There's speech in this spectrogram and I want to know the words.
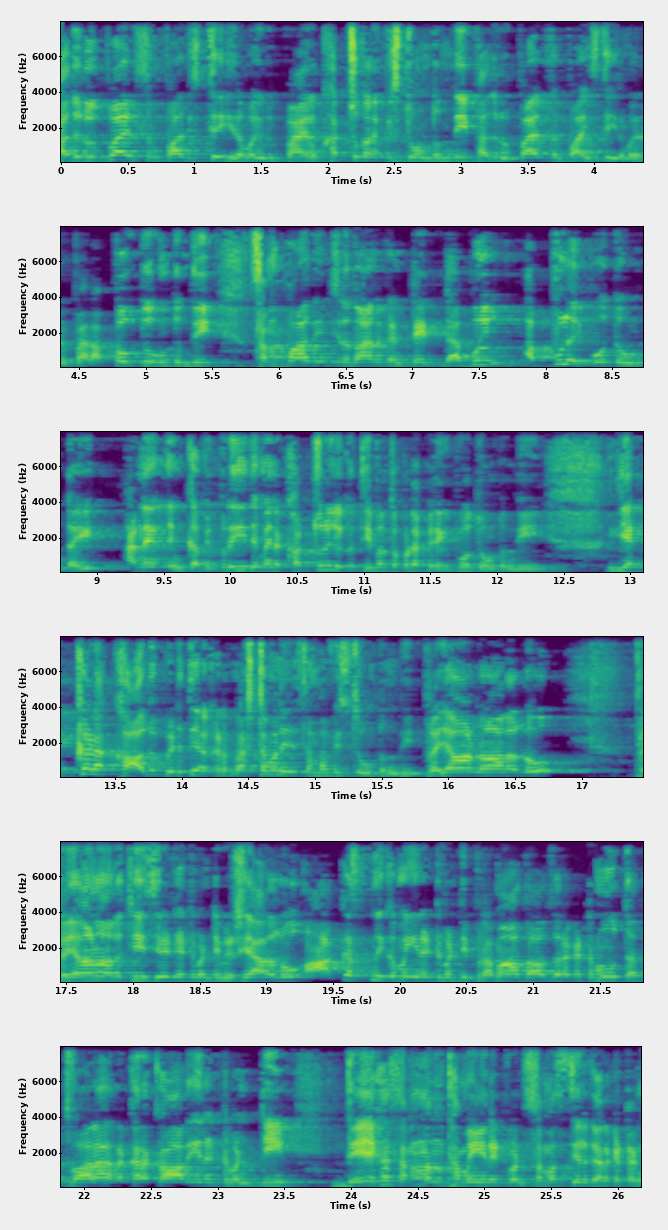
పది రూపాయలు సంపాదిస్తే ఇరవై రూపాయలు ఖర్చు కనిపిస్తూ ఉంటుంది. పది రూపాయలు సంపాదిస్తే ఇరవై రూపాయలు అప్పు అవుతూ ఉంటుంది. సంపాదించిన దానికంటే డబుల్ అప్పులైపోతూ ఉంటాయి అనే ఇంకా విపరీతమైన ఖర్చుల యొక్క తీవ్రత కూడా పెరిగిపోతూ ఉంటుంది. ఎక్కడ కాలు పెడితే అక్కడ నష్టం అనేది సంభవిస్తూ ఉంటుంది. ప్రయాణాలలో ప్రయాణాలు చేసేటటువంటి విషయాలలో ఆకస్మికమైనటువంటి ప్రమాదాలు జరగటము తద్వారా రకరకాలైనటువంటి దేహ సంబంధమైనటువంటి సమస్యలు కలగటం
